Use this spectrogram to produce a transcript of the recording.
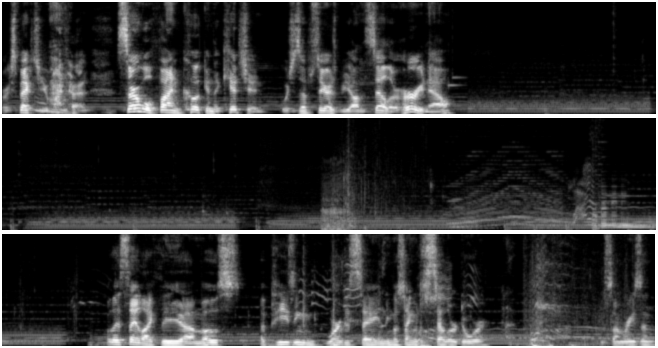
Or expect you, my bad. Sir will find Cook in the kitchen, which is upstairs beyond the cellar. Hurry now. Well, they say like the uh, most appeasing word to say in English language is cellar door. For some reason.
